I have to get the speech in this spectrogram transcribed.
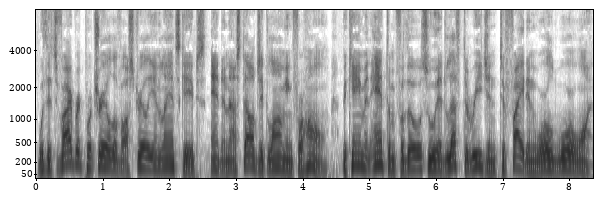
with its vibrant portrayal of Australian landscapes and a nostalgic longing for home, became an anthem for those who had left the region to fight in World War I.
